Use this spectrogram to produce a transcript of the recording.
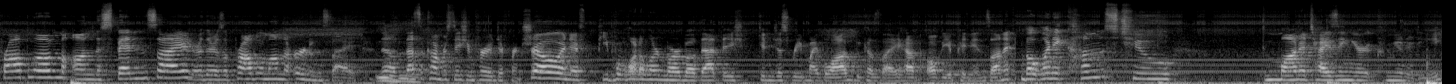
problem on the spend side or there's a problem on the earning side. Now, mm-hmm. that's a conversation for a different show, and if people want to learn more about that, they can just read my blog because I have all the opinions on it. But when it comes to monetizing your community,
